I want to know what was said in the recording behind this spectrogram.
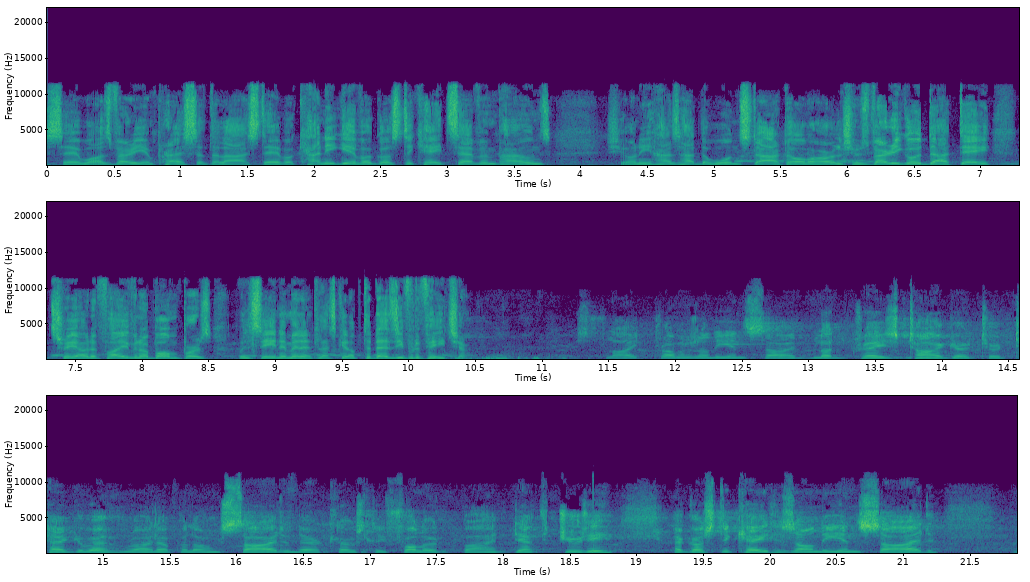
Say was very impressive the last day, but can he give Augusta Kate seven pounds? She only has had the one start over hurl. She was very good that day. Three out of five in her bumpers. We'll see in a minute. Let's get up to Desi for the feature. First flight, prominent on the inside, Blood Crazed Tiger, Turcagua, right up alongside, and they're closely followed by Death Duty. Augusta Kate is on the inside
